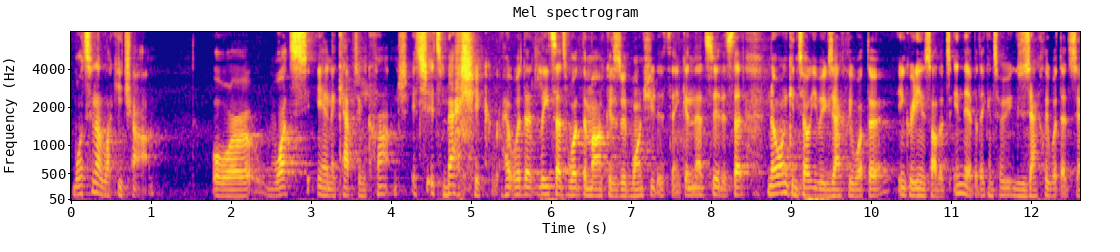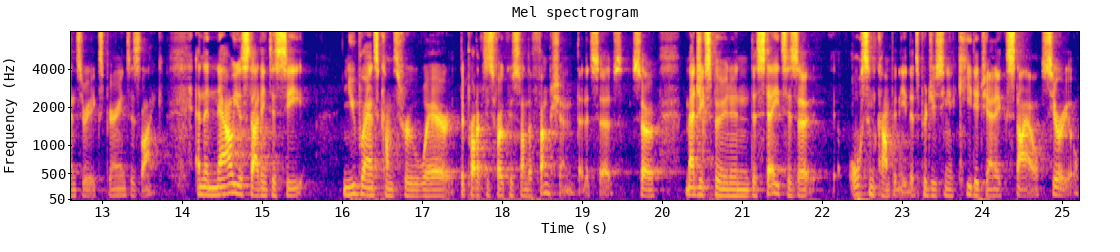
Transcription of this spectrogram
What's in a Lucky Charm? Or what's in a Captain Crunch. It's it's magic, right? Well, at least that's what the marketers would want you to think, and that's it. It's that no one can tell you exactly what the ingredients are that's in there, but they can tell you exactly what that sensory experience is like. And then now you're starting to see new brands come through where the product is focused on the function that it serves. So Magic Spoon in the States is a awesome company that's producing a ketogenic style cereal.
